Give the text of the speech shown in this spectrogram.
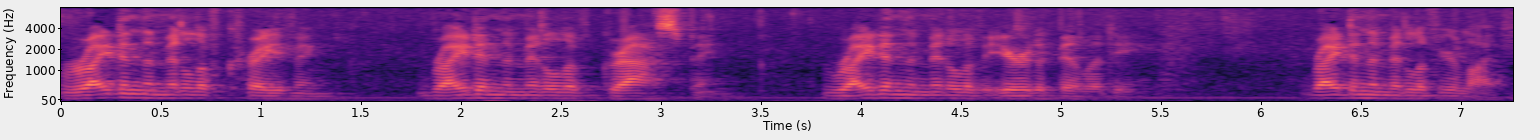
right in the middle of craving, right in the middle of grasping, right in the middle of irritability, right in the middle of your life.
